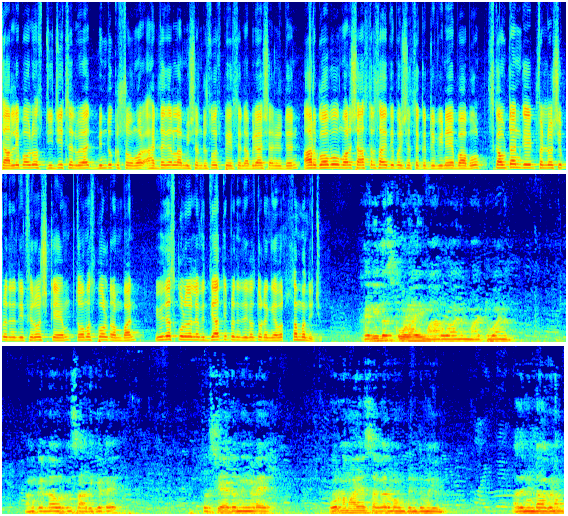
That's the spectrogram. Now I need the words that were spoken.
Charlie Paulose Giji Selvaraj Bindu Krishnakumar Haritha Kerala mission resource person Abhilash Anirudhan R Gopakumar Sasthra Sahithya Parishad secretary Vinaya Babu scout and guide fellowship പ്രതിനിധി ഫിറോഷ് കെ എം തോമസ് പോൾ റംബാൻ വിവിധ സ്കൂളുകളിലെ വിദ്യാർത്ഥി പ്രതിനിധികൾ തുടങ്ങിയവർ സംബന്ധിച്ചു. ഹരിത സ്കൂളായി മാറുവാനും മാറ്റുവാനും നമുക്കെല്ലാവർക്കും സാധിക്കട്ടെ. തീർച്ചയായിട്ടും നിങ്ങളുടെ പൂർണമായ സഹകരണവും പിന്തുണയും അതിനുണ്ടാകണം.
